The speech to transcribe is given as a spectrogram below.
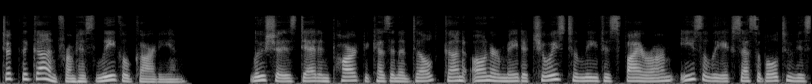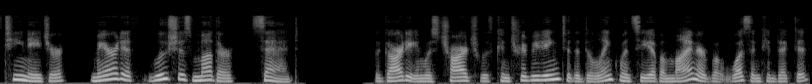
took the gun from his legal guardian. Lucia is dead in part because an adult gun owner made a choice to leave his firearm easily accessible to his teenager, Meredith, Lucia's mother, said. The Guardian was charged with contributing to the delinquency of a minor but wasn't convicted.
